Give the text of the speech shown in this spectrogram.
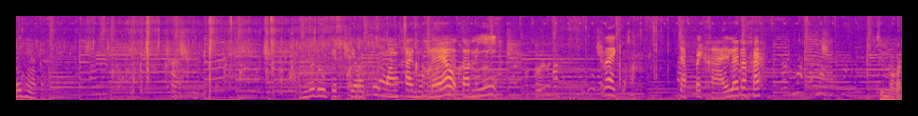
โอ้ก็แหกอะค่ะถึงฤดูเก็บเกี่ยวกุ้งวางไข่หมดแล้ว ตอนนี้ได้จับไปขายแล้วนะคะ ชิมมาก่อน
